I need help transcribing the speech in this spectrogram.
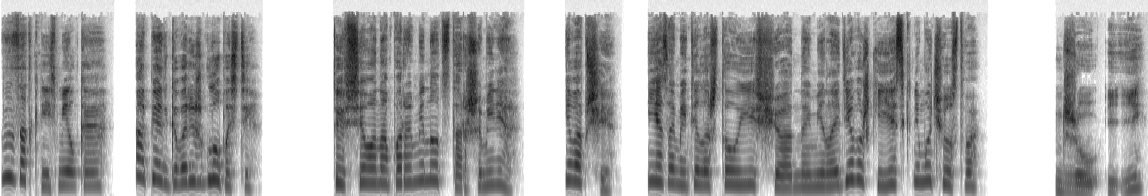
«Заткнись, мелкая. Опять говоришь глупости. Ты всего на пару минут старше меня. И вообще, я заметила, что у еще одной милой девушки есть к нему чувства». Джоу ИИ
